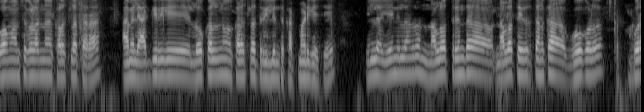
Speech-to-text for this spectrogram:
ಗೋಮಾಂಸಗಳನ್ನು ಕಳಿಸ್ಲತ್ತಾರ. ಆಮೇಲೆ ಯಾದಗಿರಿಗೆ ಲೋಕಲ್ನು ಕಳಿಸ್ಲತ್ತಾರ ಇಲ್ಲಿಂದ ಕಟ್ ಮಾಡಿಗೇಸಿ. ಇಲ್ಲ ಏನಿಲ್ಲ ಅಂದ್ರೆ ನಲ್ವತ್ತರಿಂದ ನಲವತ್ತೈದರ ತನಕ ಗೋಗಳು ಪೂರ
